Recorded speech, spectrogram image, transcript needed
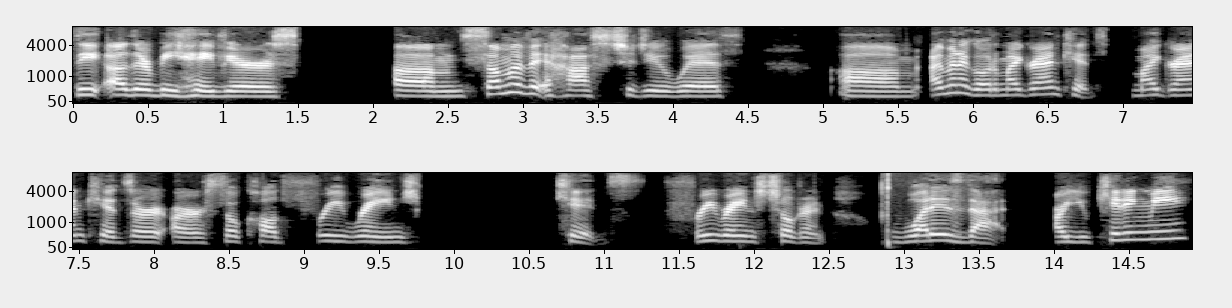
the other behaviors, um, some of it has to do with um, I'm going to go to my grandkids. My grandkids are are so-called free range kids, free range children. What is that? Are you kidding me?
